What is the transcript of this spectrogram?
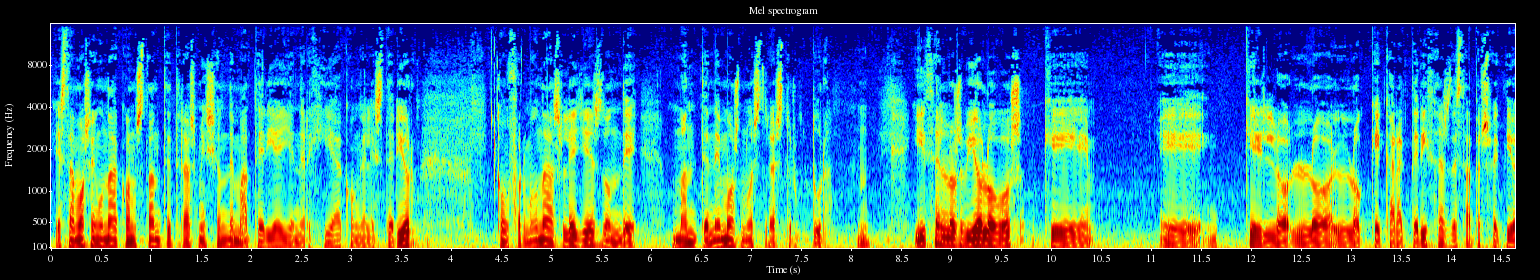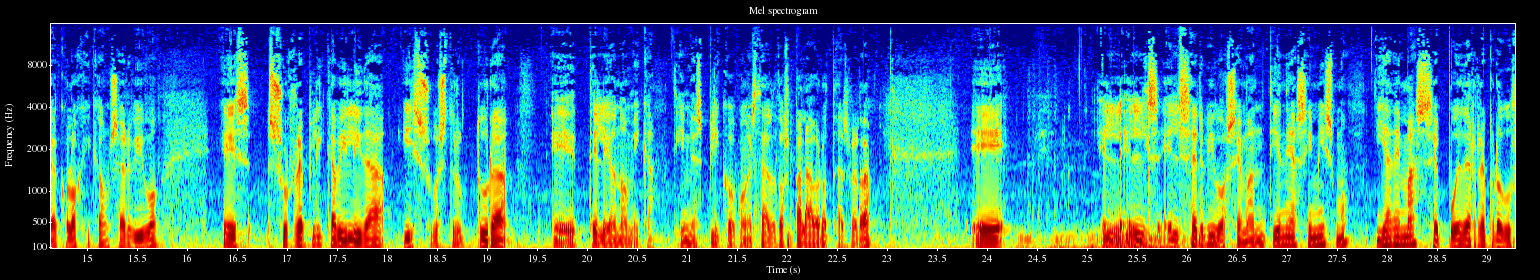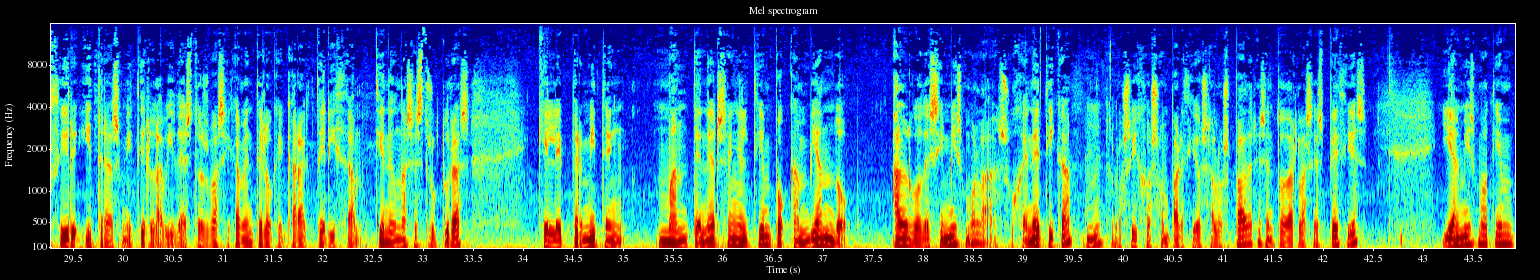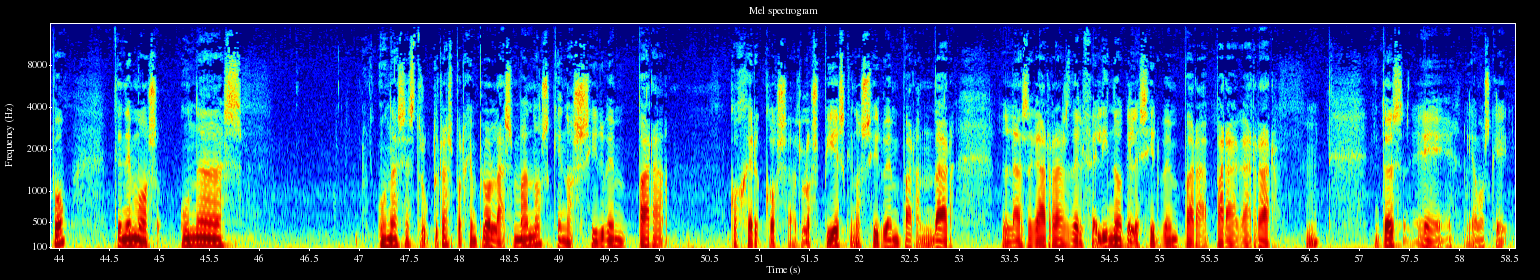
Estamos en una constante transmisión de materia y energía con el exterior conforme unas leyes donde mantenemos nuestra estructura. Y dicen los biólogos que, eh, que lo, lo, lo que caracteriza desde esta perspectiva ecológica a un ser vivo es su replicabilidad y su estructura eh, teleonómica. Y me explico con estas dos palabrotas, ¿verdad? Eh, el, ser vivo se mantiene a sí mismo y además se puede reproducir y transmitir la vida. Esto es básicamente lo que caracteriza. Tiene unas estructuras que le permiten mantenerse en el tiempo cambiando algo de sí mismo, la, su genética. Los hijos son parecidos a los padres en todas las especies y al mismo tiempo tenemos unas unas estructuras, por ejemplo, las manos que nos sirven para coger cosas, los pies que nos sirven para andar, las garras del felino que le sirven para, para agarrar. Entonces, eh, digamos que,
